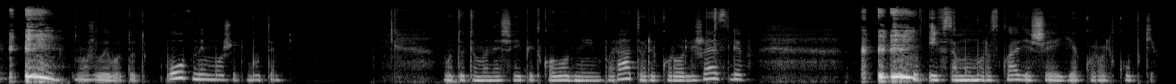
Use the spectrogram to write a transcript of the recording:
Можливо, тут овни можуть бути. Бо тут у мене ще й підколодний імператор, і король жезлів. І в самому розкладі ще є король кубків.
